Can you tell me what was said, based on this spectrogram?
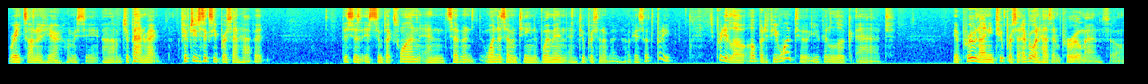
rates on it here. Let me see. Um, Japan, right? 50 to 60 percent have it. This is, is simplex one and seven one to seventeen of women and two percent of men. Okay, so it's pretty it's pretty low. Oh, but if you want to, you can look at yeah, Peru ninety two percent. Everyone has it in Peru, man. So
